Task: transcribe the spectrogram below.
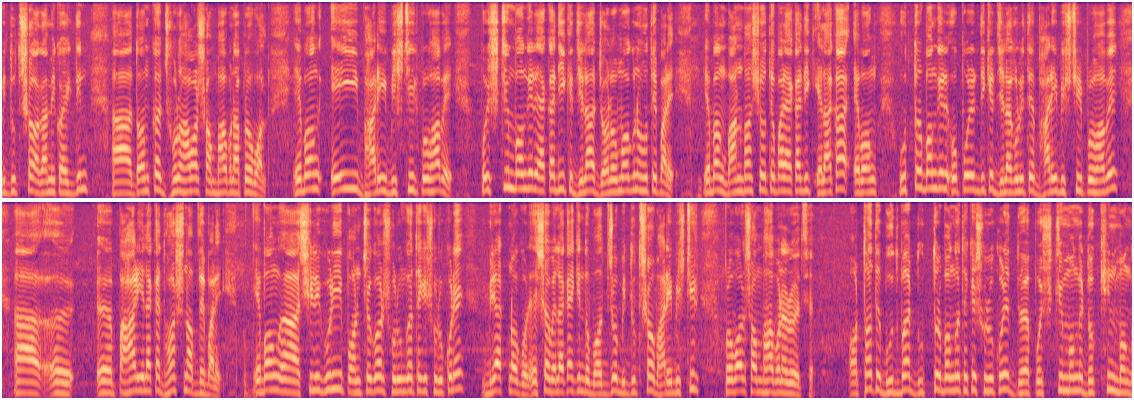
বিদ্যুৎ সহ আগামী কয়েকদিন দমকা, ঝোড়ো হওয়ার সম্ভাবনা প্রবল। এবং এই ভারী বৃষ্টির প্রভাবে পশ্চিমবঙ্গের একাধিক জেলা জলমগ্ন হতে পারে। এবং বানভাসী হতে পারে একাধিক এলাকা এবং উত্তরবঙ্গের ওপরের দিকের জেলাগুলিতে ভারী বৃষ্টির প্রভাবে পাহাড়ি এলাকায় ধস নামতে পারে এবং শিলিগুড়ি, পঞ্চগড়, সুরুঙ্গা থেকে শুরু করে বিরাটনগর, এসব এলাকায় কিন্তু বজ্র বিদ্যুৎসহ ভারী বৃষ্টির প্রবল সম্ভাবনা রয়েছে। অর্থাৎ বুধবার উত্তরবঙ্গ থেকে শুরু করে পশ্চিমবঙ্গের দক্ষিণবঙ্গ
